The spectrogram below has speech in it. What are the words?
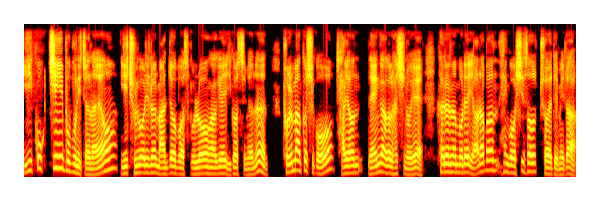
이 꼭지 부분 있잖아요. 이 줄거리를 만져봐서 물렁하게 익었으면은 불만 끄시고 자연 냉각을 하신 후에 흐르는 물에 여러 번 헹궈 씻어 줘야 됩니다.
